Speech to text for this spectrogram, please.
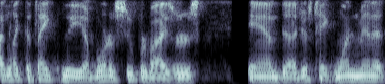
I'd like to thank the uh, Board of Supervisors and uh, just take one minute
